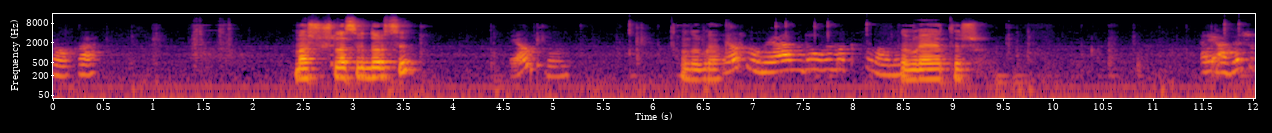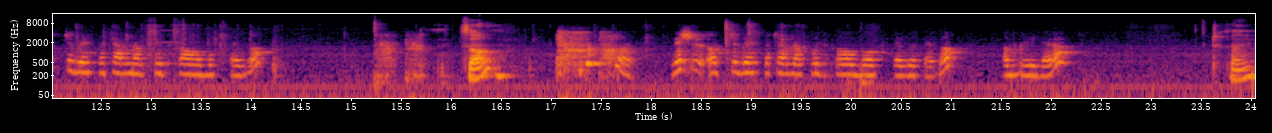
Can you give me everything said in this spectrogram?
trochę. Masz już laserdorsy? Ja już mam. No dobra. Ja już mówię, ja mam dół wymaksowany. Dobra, ja też. Ej, a wiesz od czego jest ta czarna płytka obok tego? Co? Wiesz od czego jest ta czarna płytka obok tego, tego? Upgradera? Czekaj.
